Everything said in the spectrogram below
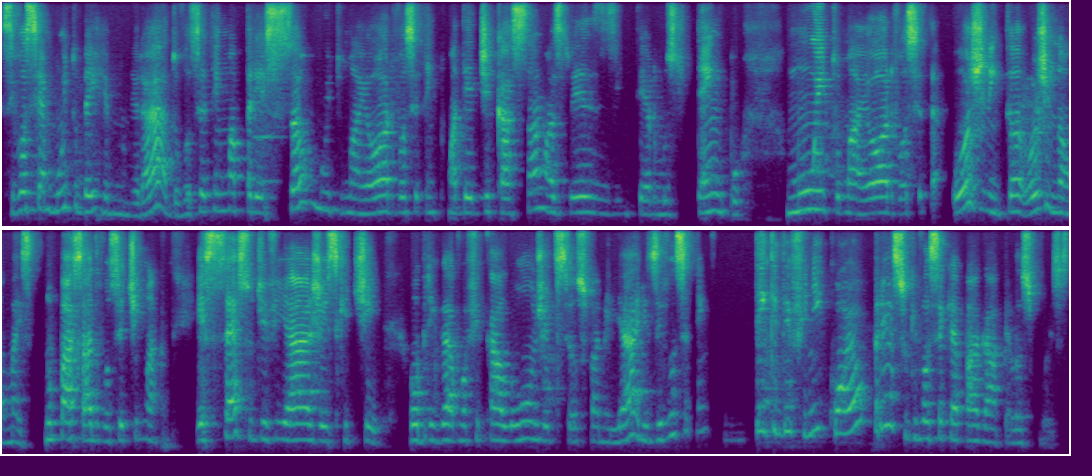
Se você é muito bem remunerado, você tem uma pressão muito maior, você tem uma dedicação, às vezes, em termos de tempo, muito maior. Você tá, hoje então, hoje não, mas no passado você tinha um excesso de viagens que te obrigavam a ficar longe de seus familiares e você tem, tem que definir qual é o preço que você quer pagar pelas coisas.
